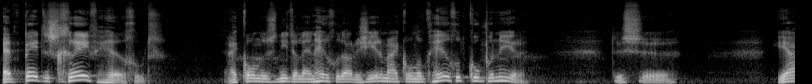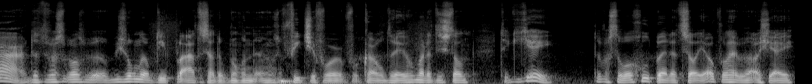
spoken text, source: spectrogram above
En Peter schreef heel goed. Hij kon dus niet alleen heel goed arrangeren, maar hij kon ook heel goed componeren. Dus ja, dat was, was bijzonder. Op die platen staat ook nog een, een feature voor, voor Carl Drevel. Maar dat is dan, denk ik, jee, dat was toch wel goed. Maar dat zal je ook wel hebben als jij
